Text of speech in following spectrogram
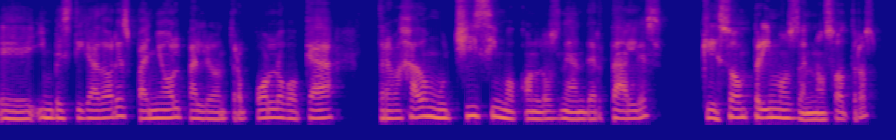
eh, investigador español paleoantropólogo que ha trabajado muchísimo con los neandertales, que son primos de nosotros,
